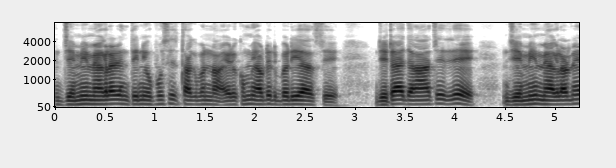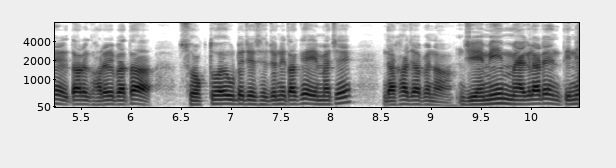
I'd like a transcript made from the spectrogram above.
জেমি ম্যাগলারেন তিনি উপস্থিত থাকবেন না, এরকমই আপডেট বেরিয়ে আসছে। যেটা জানা আছে যে জেমি ম্যাগলারেনের তার ঘাড়ের ব্যথা শক্ত হয়ে উঠেছে, সেজন্যই তাকে এই ম্যাচে দেখা যাবে না। জেমি ম্যাগলারেন তিনি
